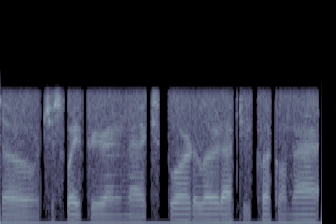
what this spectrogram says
So just wait for your Internet Explorer to load after you click on that.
